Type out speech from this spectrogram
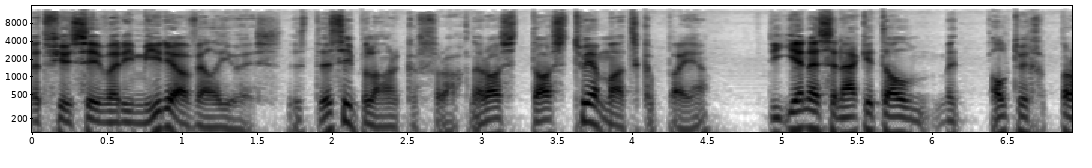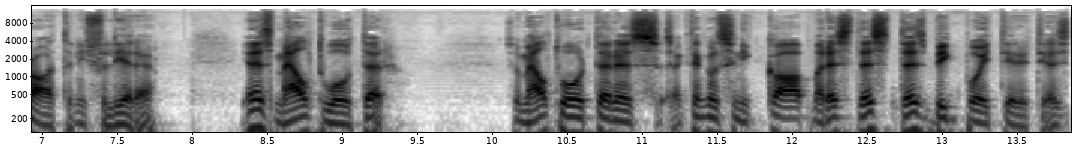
wat vir jou sê wat die media value is? Dis dis 'n belangrike vraag. Nou daar's daar's twee maatskappye. Die een is en ek het al met albei gepraat in die verlede. Een is Meltwater. So Meltwater is ek dink ons in die Kaap, maar dis dis dis big boy territory. Dis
